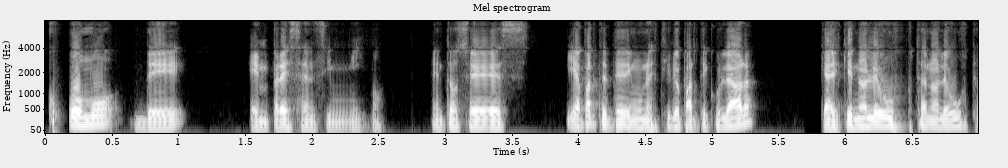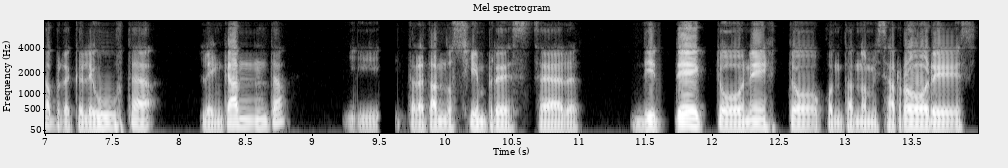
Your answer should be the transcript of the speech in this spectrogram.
como de empresa en sí mismo. Entonces, y aparte tengo un estilo particular que al que no le gusta, no le gusta, pero al que le gusta, le encanta, y tratando siempre de ser directo, honesto, contando mis errores.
